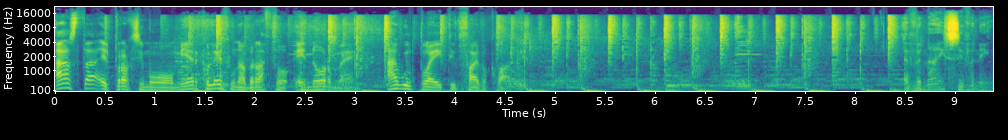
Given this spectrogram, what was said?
Hasta el próximo miércoles, un abrazo enorme. I will play till 5 o'clock. Have a nice evening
